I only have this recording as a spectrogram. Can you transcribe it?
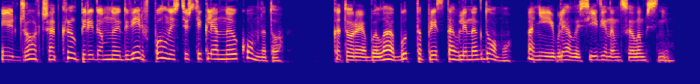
и Джордж открыл передо мной дверь в полностью стеклянную комнату, которая была будто приставлена к дому, а не являлась единым целым с ним.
